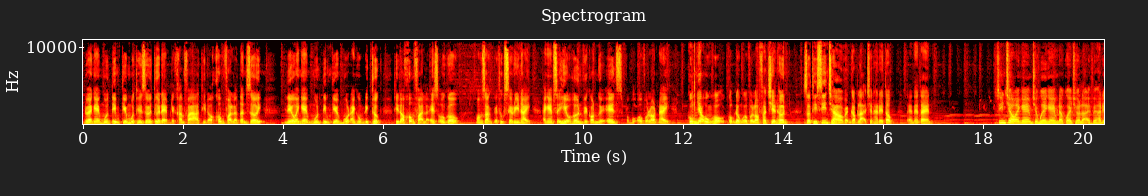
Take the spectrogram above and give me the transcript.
Nếu anh em muốn tìm kiếm một thế giới tươi đẹp để khám phá thì đó không phải là tân giới. Nếu anh em muốn tìm kiếm một anh hùng đích thực thì đó không phải là SOGO. Mong rằng kết thúc series này, anh em sẽ hiểu hơn về con người Ains và bộ Overlord này. Cùng nhau ủng hộ cộng đồng Overlord phát triển hơn. Giờ thì xin chào và hẹn gặp lại trên 2D Tổng. Ten ten ten. Xin chào anh em, chào mừng anh em đã quay trở lại với HD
